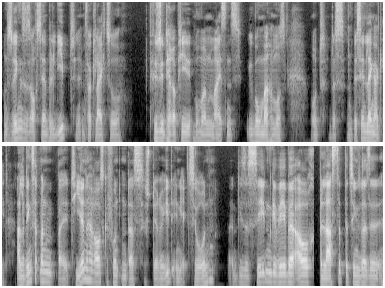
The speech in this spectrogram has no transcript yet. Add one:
Und deswegen ist es auch sehr beliebt im Vergleich zu Physiotherapie, wo man meistens Übungen machen muss und das ein bisschen länger geht. Allerdings hat man bei Tieren herausgefunden, dass Steroidinjektionen dieses Sedengewebe auch belastet bzw.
